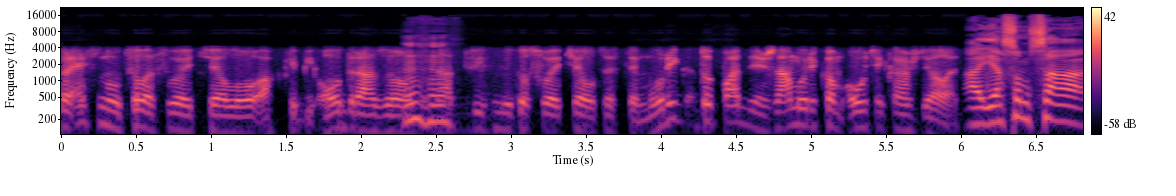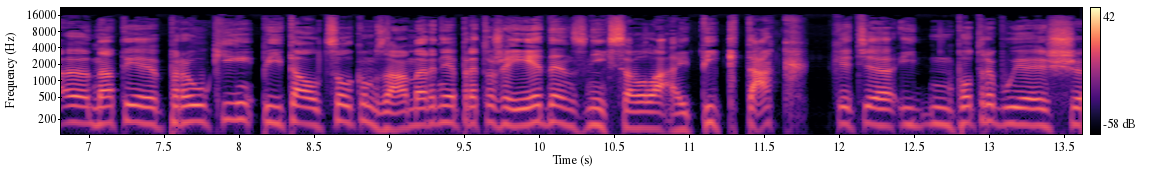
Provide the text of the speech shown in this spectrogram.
presunúť celé svoje telo, ako keby odrazom, mm-hmm. nadvihnúť to svoje telo cez ten múrik, dopadneš za múrikom a utekáš ďalej. A ja som sa e, na tie prvky pýtal celkom zámerne, pretože jeden z nich sa volá aj tik-tak, keď e, potrebuješ e,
